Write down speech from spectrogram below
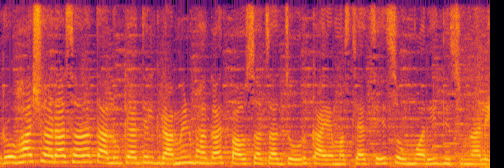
रोहा शहरासह तालुक्यातील ग्रामीण भागात पावसाचा जोर कायम असल्याचे सोमवारी दिसून आले.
